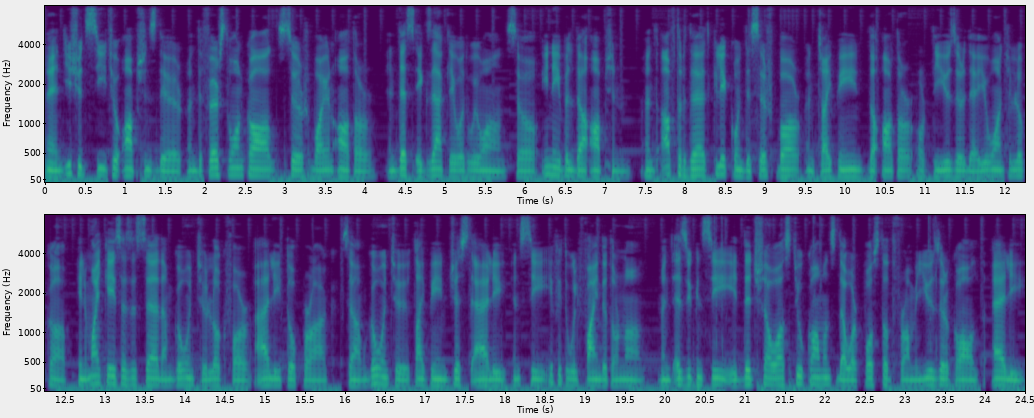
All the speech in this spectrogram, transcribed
and you should see two options there and the first one called search by an author and that's exactly what we want so enable that option and after that click on the search bar and type in the author or the user that you want to look up. In my case as I said I'm going to look for Ali Toprak. So I'm going to type in just Ali and see if it will find it or not. And as you can see it did show us two comments that were posted from a user called Ali.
